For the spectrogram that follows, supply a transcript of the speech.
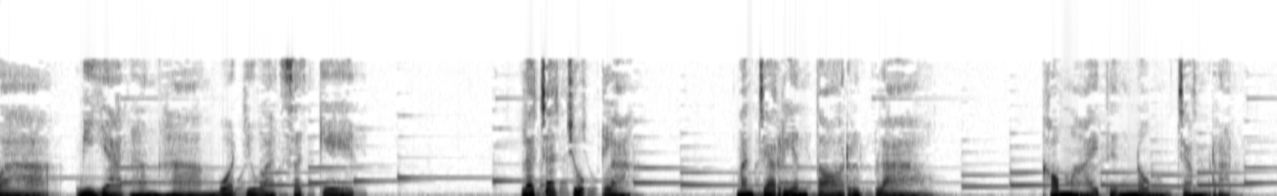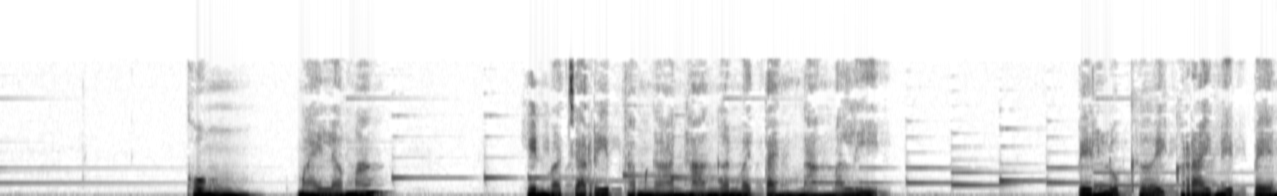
ว่ามีญาติห่างๆ บวชอยู่วัดสเกต แล้วจะจุกละ่ะ มันจะเรียนต่อหรือเปล่า เขาหมายถึงหนุ่มจำรัด คงไม่แล้วมั้ง เห็นว่าจะรีบทำงานหาเงินไว้แต่งนางมะลิ เป็นลูกเขยใครไม่เป็น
